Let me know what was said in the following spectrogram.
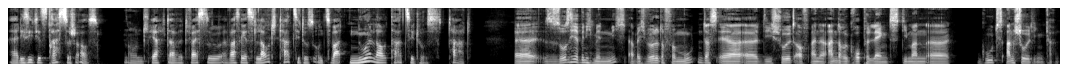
äh, die sieht jetzt drastisch aus. Und ja, David, weißt du, was er jetzt laut Tacitus, und zwar nur laut Tacitus, tat? Äh, so sicher bin ich mir nicht, aber ich würde doch vermuten, dass er äh, die Schuld auf eine andere Gruppe lenkt, die man äh, gut anschuldigen kann.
